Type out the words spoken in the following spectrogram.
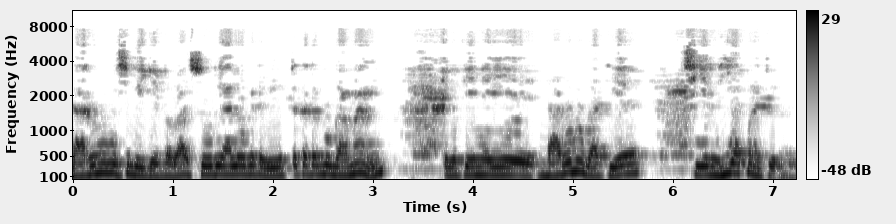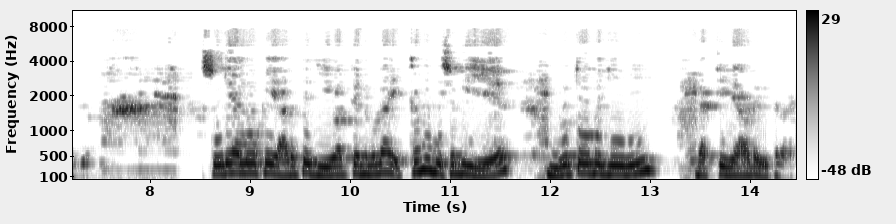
දරුණු විස බීජය බව සූර්යාලෝකයට විවෘත කරපු ගමන් ඒක තියෙන මේ දරුණු ගතිය 100ක් නැති වෙනවා. සූර්යාලෝකයේ අර්ථ ජීවත් වෙන්න බුලා එකම විස බීජය මෘතෝපජීවී බැක්ටීරියාවට විතරයි.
